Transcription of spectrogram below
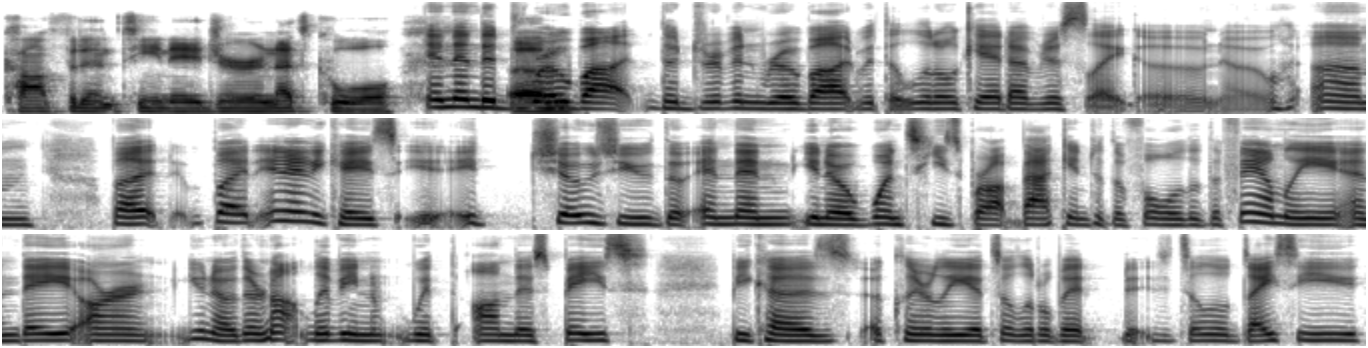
confident teenager, and that's cool. And then the um, robot, the driven robot with the little kid, I'm just like, oh no. Um, but but in any case, it, it shows you the and then you know once he's brought back into the fold of the family and they aren't you know they're not living with on this base because uh, clearly it's a little bit it's a little dicey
